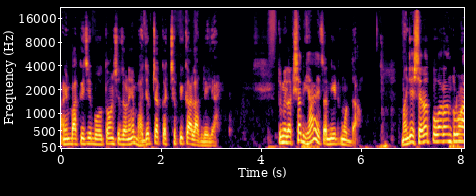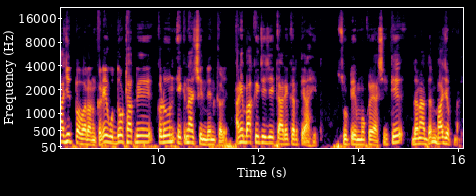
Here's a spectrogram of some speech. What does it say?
आणि बाकीचे बहुतांश जण हे भाजपच्या कच्छपी का लागलेले आहेत. तुम्ही लक्षात घ्या याचा नीट मुद्दा. म्हणजे शरद पवारांकडून अजित पवारांकडे उद्धव ठाकरेकडून एकनाथ शिंदेकडे आणि बाकीचे जे कार्यकर्ते आहेत सुटे मोकळे असे ते दनादन भाजपमध्ये.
